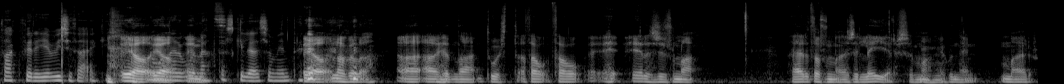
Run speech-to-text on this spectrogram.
takk fyrir, ég vissi það ekki. Já, já, einmitt. það skilja þessa mynd. Já, nákvæmlega, að hérna þú veist, að þá, þá er þessi svona það er þetta svona þessi leir sem að, mm -hmm. maður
